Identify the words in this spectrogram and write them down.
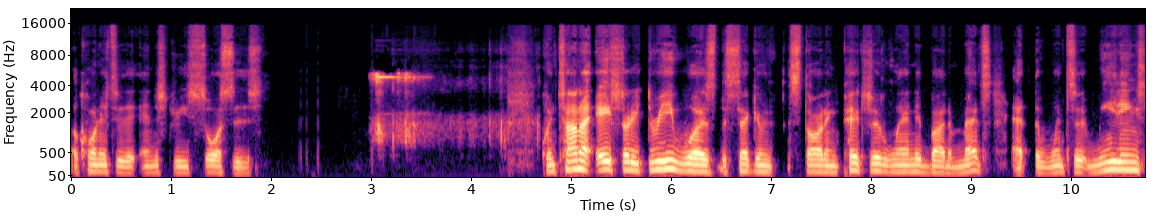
according to the industry sources. Quintana, age 33, was the second starting pitcher landed by the Mets at the winter meetings,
